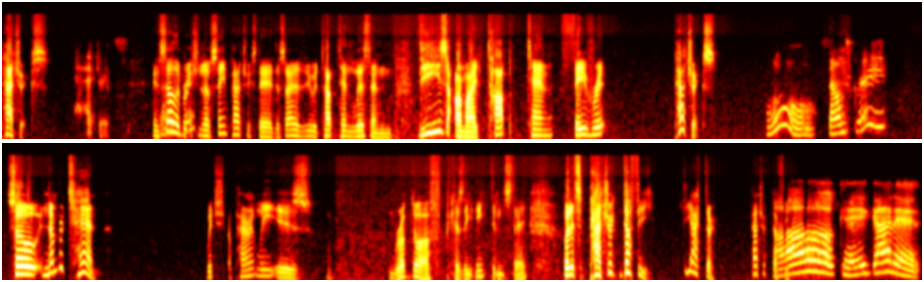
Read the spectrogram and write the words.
Patricks. Patrick's. In celebration of St. Patrick's Day, I decided to do a top 10 list, and these are my top 10 favorite Patricks. Oh, sounds great. So, number 10, which apparently is rubbed off because the ink didn't stay, but it's Patrick Duffy, the actor. Patrick Duffy. Oh, okay, got it.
